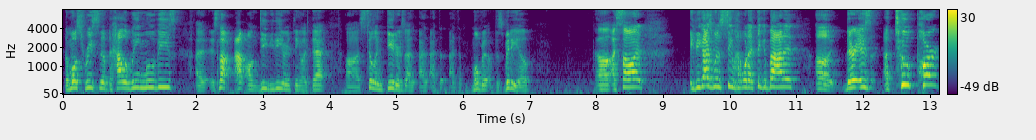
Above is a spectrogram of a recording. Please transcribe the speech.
The most recent of the Halloween movies. Uh, it's not out on DVD or anything like that. Uh, still in theaters at, at, the, at the moment of this video. Uh, I saw it. If you guys want to see what I think about it, uh, there is a two-part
